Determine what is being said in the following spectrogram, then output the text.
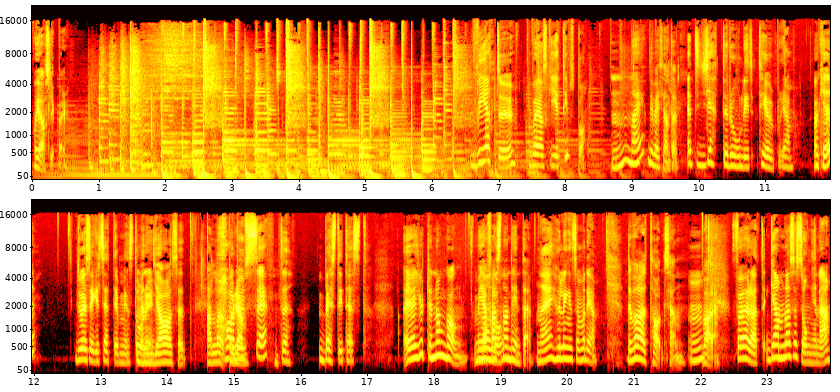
Och jag slipper. Vet du vad jag ska ge tips på? Mm, nej, det vet jag inte. Ett jätteroligt tv-program. Okej. Du har säkert sett det på min story. Men jag har sett alla har program. du sett Bäst i test? Jag har gjort det någon gång, men jag Någon fastnade gång? inte. Nej, hur länge sedan var det? Det var ett tag sedan. Mm. Var det. För att gamla säsongerna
